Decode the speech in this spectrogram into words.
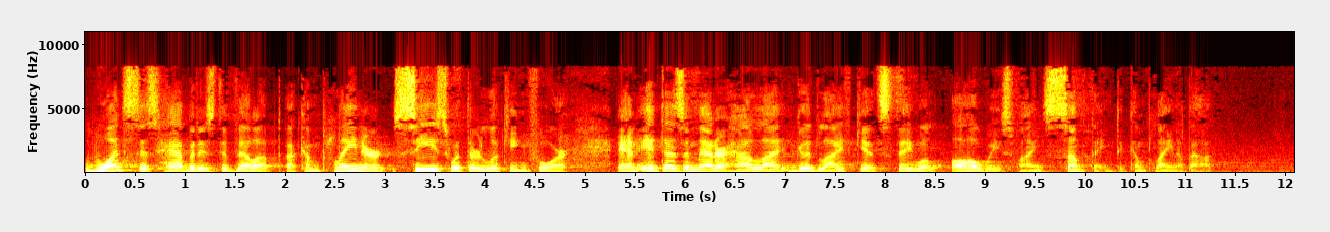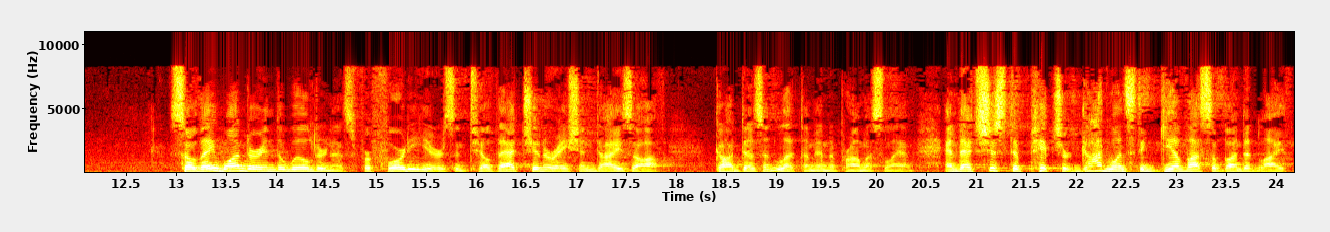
Once this habit is developed, a complainer sees what they're looking for. And it doesn't matter how li- good life gets, they will always find something to complain about. So they wander in the wilderness for 40 years until that generation dies off. God doesn't let them in the promised land. And that's just a picture. God wants to give us abundant life.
